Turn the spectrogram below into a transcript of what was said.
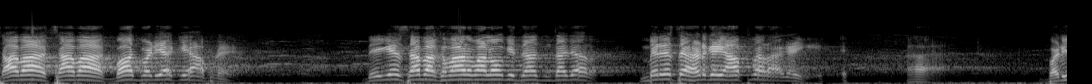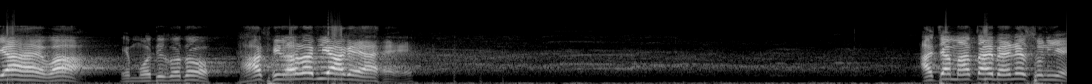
शाबाश शाबाश। बहुत बढ़िया किया आपने। देखिए, सब अखबार वालों की नज़र मेरे से हट गई, आप पर आ गई। हाँ। बढ़िया है, वाह। ये मोदी को तो हाथ हिलाना भी आ गया है। अच्छा माताएँ, बहनें, सुनिए।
